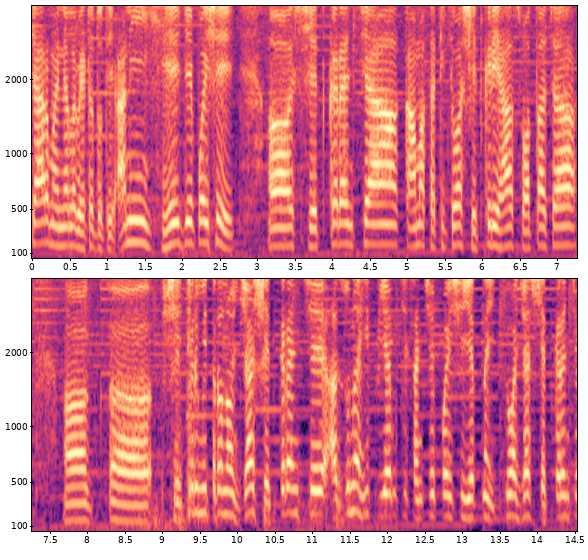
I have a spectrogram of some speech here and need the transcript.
चार महिन्याला भेटत होते. आणि हे जे पैसे शेतकऱ्यांच्या कामासाठी किंवा शेतकरी हा स्वतःच्या शेतकरी मित्रांनो ज्या शेतकऱ्यांचे अजूनही पी एम किसानचे पैसे येत नाही किंवा ज्या शेतकऱ्यांचे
